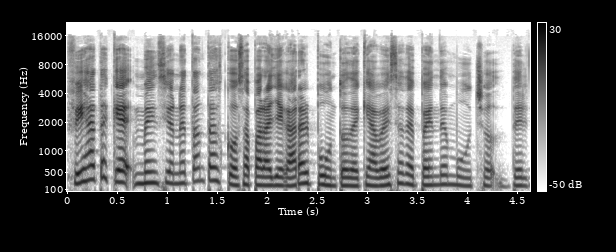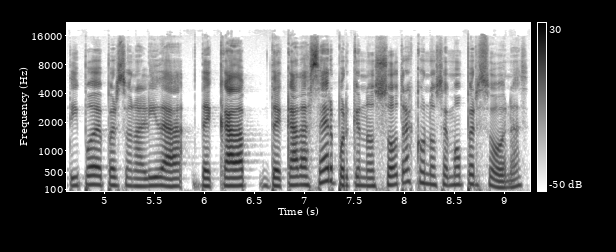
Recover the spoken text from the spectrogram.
Fíjate que mencioné tantas cosas para llegar al punto de que a veces depende mucho del tipo de personalidad de cada, de cada ser, porque nosotras conocemos personas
